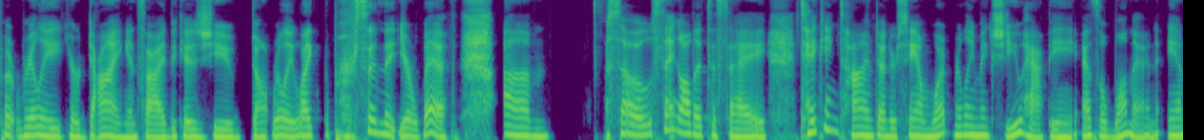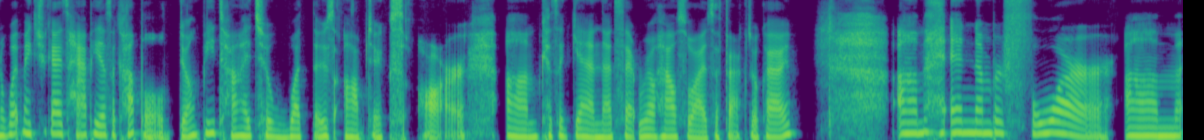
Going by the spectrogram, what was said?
But really, you're dying inside because you don't really like the person that you're with. Um, so, saying all that to say, taking time to understand what really makes you happy as a woman and what makes you guys happy as a couple. Don't be tied to what those optics are. Because, um, again, that's that real housewives effect, okay? Um, and number four, um,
